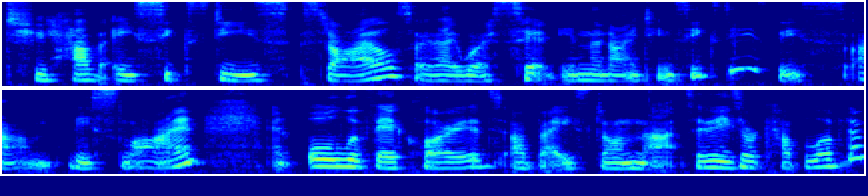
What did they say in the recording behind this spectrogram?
to have a 60s style. So they were set in the 1960s this um, this line and all of their clothes are based on that. So these are a couple of them.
